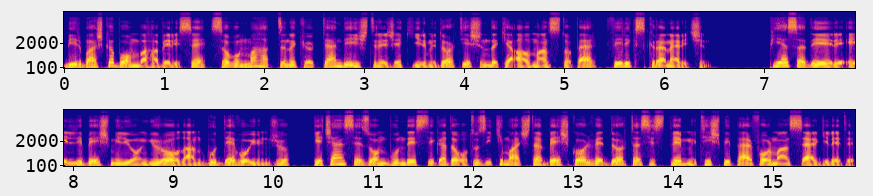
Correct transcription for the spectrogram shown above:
Bir başka bomba haber ise, savunma hattını kökten değiştirecek 24 yaşındaki Alman stoper, Felix Kramer için. Piyasa değeri 55 milyon euro olan bu dev oyuncu, geçen sezon Bundesliga'da 32 maçta 5 gol ve 4 asistle müthiş bir performans sergiledi.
